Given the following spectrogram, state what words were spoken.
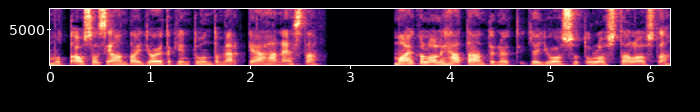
mutta osasi antaa joitakin tuntomerkkejä hänestä. Michael oli hätääntynyt ja juossut ulos talosta.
